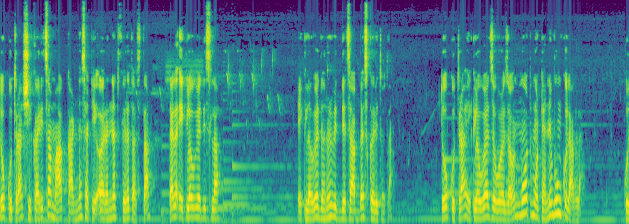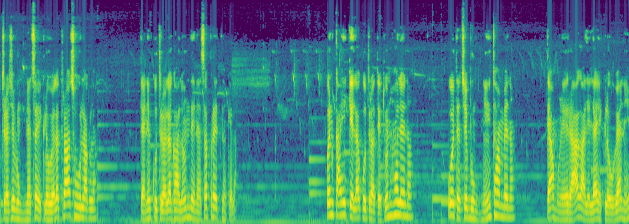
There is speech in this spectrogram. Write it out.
तो कुत्रा शिकारीचा माग काढण्यासाठी अरण्यात फिरत असता त्याला एकलव्य दिसला. एकलव्य धनुर्विद्येचा अभ्यास करीत होता. तो कुत्रा एकलव्याजवळ जाऊन मोठमोठ्याने भुंकू लागला. कुत्र्याच्या भुंकण्याचा एकलव्याला त्रास होऊ लागला. त्याने कुत्र्याला घालवून देण्याचा प्रयत्न केला. पण काही केला कुत्रा तेथून हलेना व त्याचे भुंकणेही थांबेना. त्यामुळे राग आलेल्या एकलव्याने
